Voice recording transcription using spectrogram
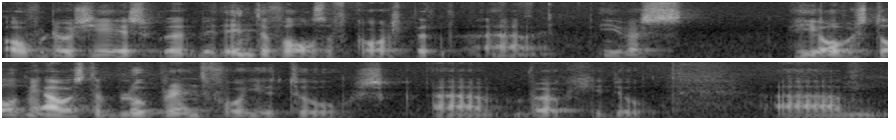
over those years with, with intervals, of course. But uh, he was he always told me I was the blueprint for you two uh, work you do. Um,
